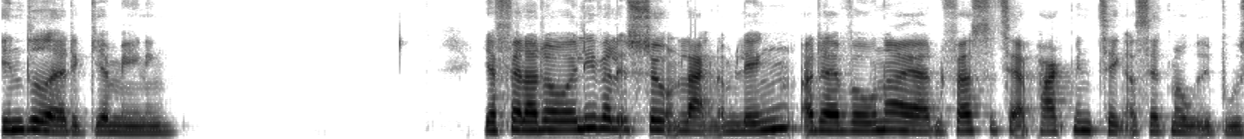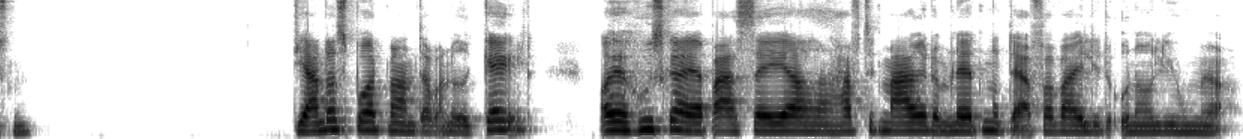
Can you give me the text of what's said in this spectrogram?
Intet af det giver mening. Jeg falder dog alligevel i søvn langt om længe, og da jeg vågner, er jeg den første til at pakke mine ting og sætte mig ud i bussen. De andre spurgte mig, om der var noget galt, og jeg husker, at jeg bare sagde, at jeg havde haft et mareridt om natten, og derfor var jeg lidt underlig humør.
